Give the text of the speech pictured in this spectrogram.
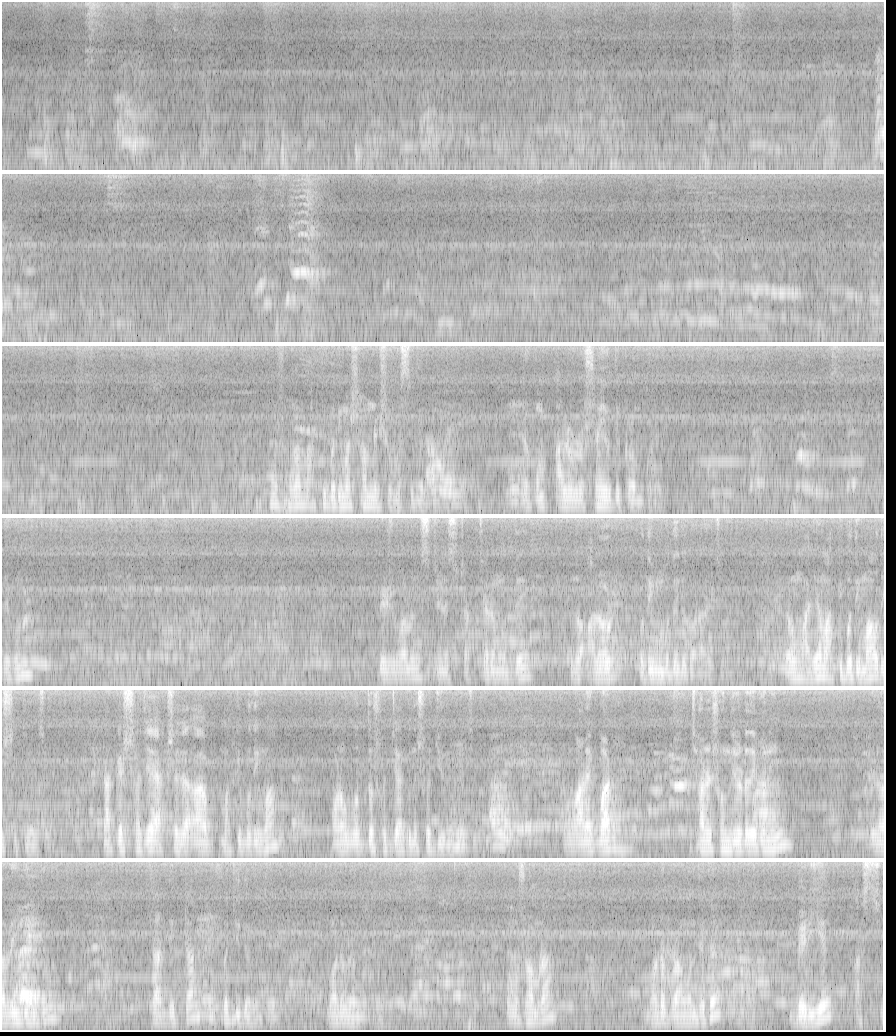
আমরা মাতৃ প্রতিমার সামনে এসে উপস্থিত হলাম। এরকম আলোর রোশনাই অতিক্রম করে। দেখুন। বেশ ভালো স্টিল স্ট্রাকচারের মধ্যে কিন্তু আলোর প্রতিবিম্ব তৈরি করা হয়েছে। এবং মাঝে মাতৃ প্রতিমা অধিষ্ঠিত হয়েছে। ডাকের সাজে একশো মাতৃ প্রতিমা অনবদ্য সজ্জা কিন্তু সজ্জিত হয়েছে। এবং আরেকবার ঝাড়ের সৌন্দর্যটা দেখে নিন। এভাবেই কিন্তু চারদিকটা সজ্জিত হয়েছে। মণ্ডপের মধ্যে। ক্রমশ আমরা মণ্ডপ প্রাঙ্গণ থেকে বেরিয়ে আসছি।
